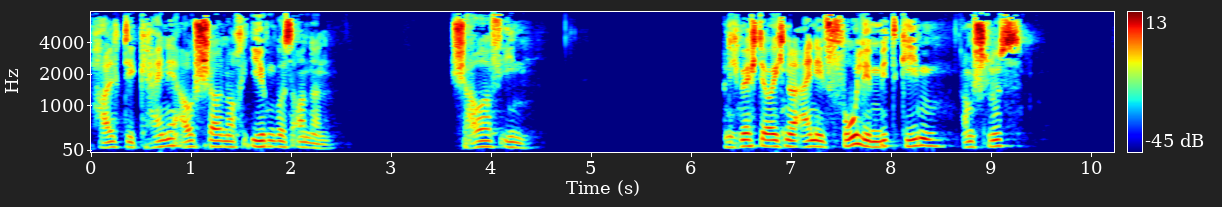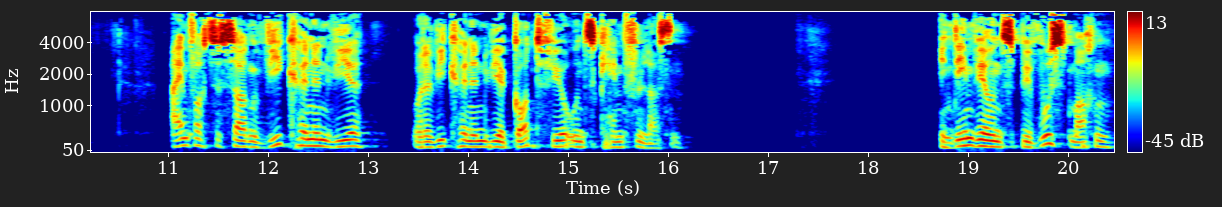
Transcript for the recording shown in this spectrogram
halte keine Ausschau nach irgendwas anderem. Schau auf ihn. Und ich möchte euch nur eine Folie mitgeben am Schluss. Einfach zu sagen, wie können wir oder wie können wir Gott für uns kämpfen lassen? Indem wir uns bewusst machen,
